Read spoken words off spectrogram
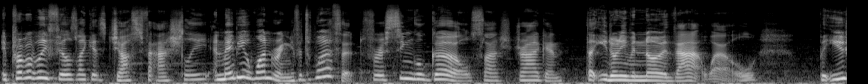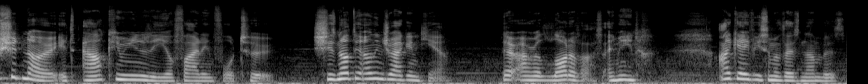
It probably feels like it's just for Ashley, and maybe you're wondering if it's worth it for a single girl slash dragon that you don't even know that well. But you should know it's our community you're fighting for too. She's not the only dragon here. There are a lot of us. I mean, I gave you some of those numbers.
